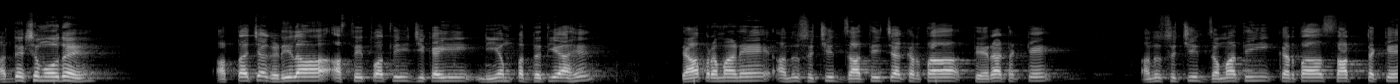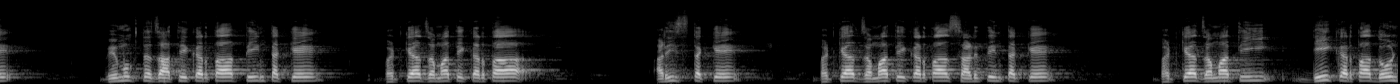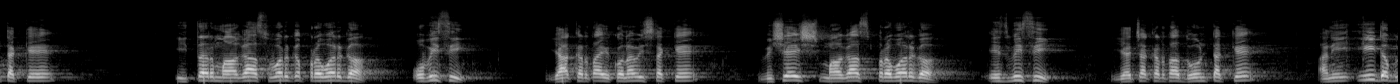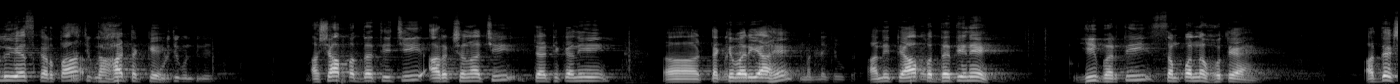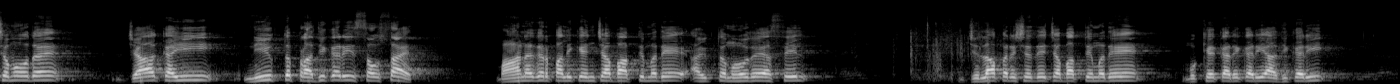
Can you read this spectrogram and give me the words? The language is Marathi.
अध्यक्ष महोदय आत्ताच्या घडीला अस्तित्वातली जी काही नियम पद्धती आहे त्याप्रमाणे अनुसूचित जातीच्या करता तेरा टक्के अनुसूचित जमाती करता सात टक्के विमुक्त जातीकरता तीन टक्के भटक्या जमातीकरता अडीच टक्के भटक्या जमाती करता साडेतीन टक्के भटक्या जमाती डी करता दोन टक्के इतर मागासवर्ग प्रवर्ग ओबीसी याकरता एकोणावीस टक्के विशेष मागास प्रवर्ग एस बी सी याच्याकरता दोन टक्के आणि ई डब्ल्यू एस करता दहा टक्के? अशा पद्धतीची आरक्षणाची त्या ठिकाणी टक्केवारी आहे. आणि त्या पद्धतीने ही भरती संपन्न होते आहे. अध्यक्ष महोदय ज्या काही नियुक्त प्राधिकारी संस्था आहेत. महानगरपालिकेच्या बाबतीमध्ये आयुक्त महोदय असतील जिल्हा परिषदेच्या बाबतीमध्ये मुख्य कार्यकारी अधिकारी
